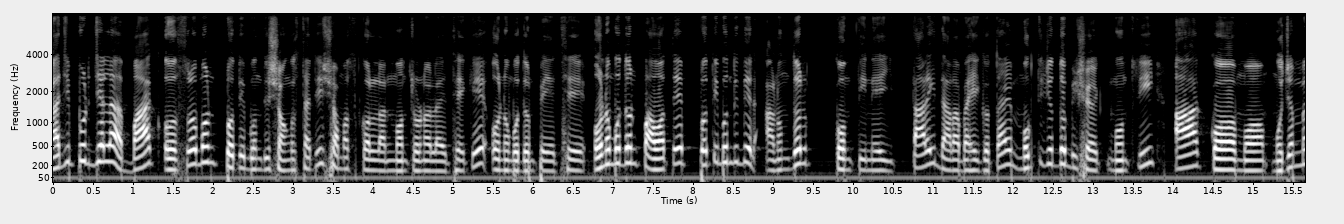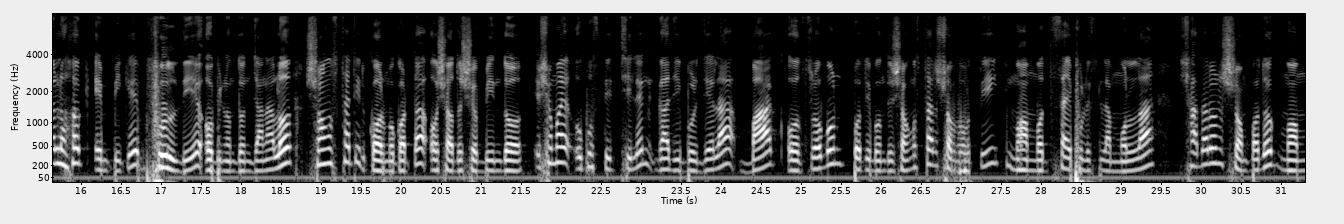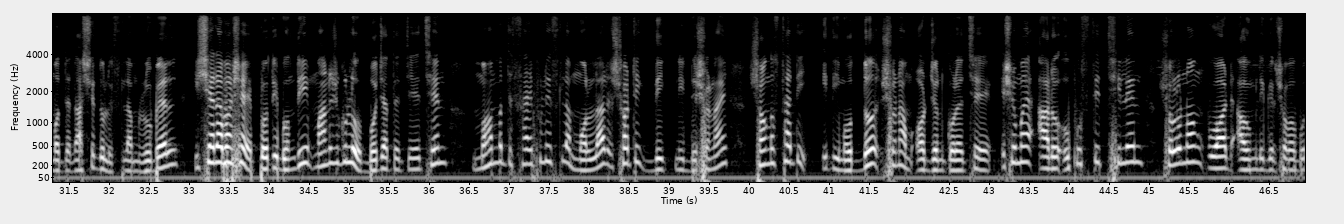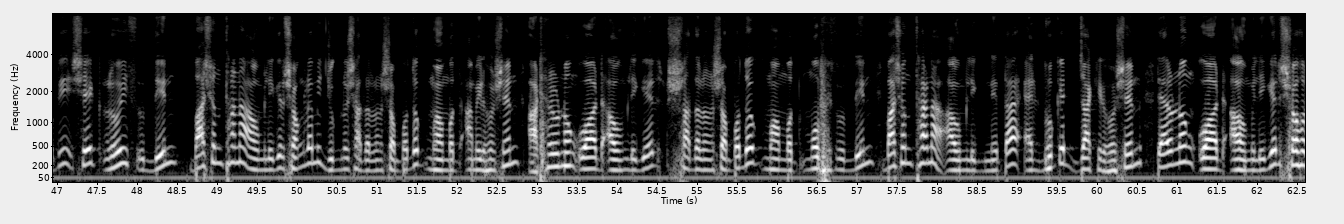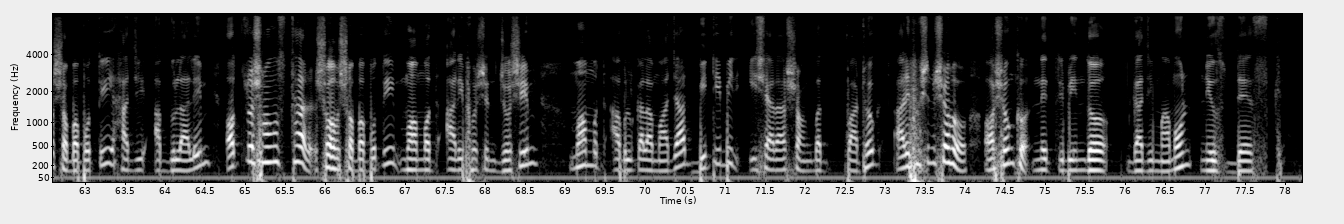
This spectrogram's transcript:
গাজীপুর জেলা বাঘ ও শ্রবণ প্রতিবন্ধী সংস্থাটি সমাজ কল্যাণ মন্ত্রণালয় থেকে অনুমোদন পেয়েছে। অনুমোদন পাওয়াতে প্রতিবন্ধীদের আনন্দের কমতি নেই। তারই ধারাবাহিকতায় মুক্তিযুদ্ধ বিষয়ক মন্ত্রী আ ক ম মোজাম্মেল হক এমপিকে ফুল দিয়ে অভিনন্দন জানালো সংস্থাটির কর্মকর্তা ও সদস্যবৃন্দ। এ সময় উপস্থিত ছিলেন গাজীপুর জেলা বাক ও শ্রবণ প্রতিবন্ধী সংস্থার সভাপতি মোহাম্মদ সাইফুল ইসলাম মোল্লা, সাধারণ সম্পাদক মোহাম্মদ রাশেদুল ইসলাম রুবেল। ইশারা ভাষায় প্রতিবন্ধী মানুষগুলো বোঝাতে চেয়েছেন মোহাম্মদ সাইফুল ইসলাম মোল্লার সঠিক দিক নির্দেশনায় সংস্থাটি ইতিমধ্যে সুনাম অর্জন করেছে। এ সময় আরও উপস্থিত ছিলেন ষোলো নং ওয়ার্ড আওয়ামী লীগের সভাপতি শেখ রহিস উদ্দিন বাসন থানা আওয়ামী লীগের সংগ্রামী যুগ্ম সাধারণ সম্পাদক মোহাম্মদ আমির হোসেন, আঠারো নং ওয়ার্ড আওয়ামী লীগের সাধারণ সম্পাদক মোহাম্মদ মফিজ উদ্দিন, বাসন থানা আওয়ামী লীগ নেতা অ্যাডভোকেট জাকির হোসেন, তেরো নং ওয়ার্ড আওয়ামী লীগের সহসভাপতি হাজি আব্দুল আলিম, অত্র সংস্থার সহসভাপতি মোহাম্মদ আরিফ হোসেন জসিম, মোহাম্মদ আবুল কালাম আজাদ, বিটিভির ইশারা সংবাদ পাঠক আরিফ হোসেন সহ অসংখ্য নেতৃবৃন্দ। Gazi Mamun, news desk.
